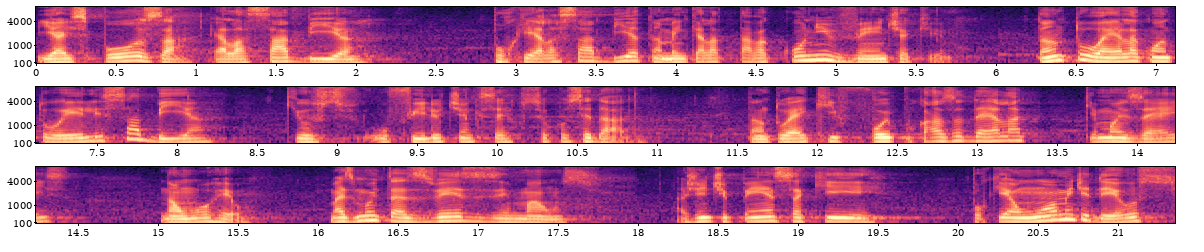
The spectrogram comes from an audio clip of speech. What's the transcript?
E a esposa, ela sabia, porque ela sabia também que ela estava conivente aquilo. Tanto ela quanto ele sabia que os, o filho tinha que ser circuncidado. Tanto é que foi por causa dela que Moisés não morreu. Mas muitas vezes, irmãos, a gente pensa que porque é um homem de Deus,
